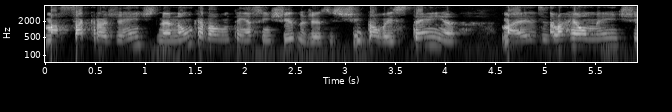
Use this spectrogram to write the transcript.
massacra a gente, né? não que ela não tenha sentido de existir, talvez tenha, mas ela realmente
